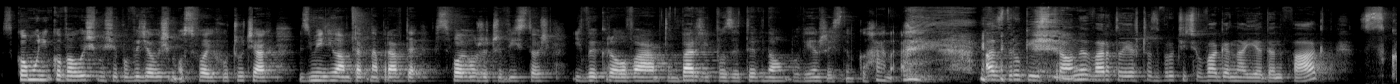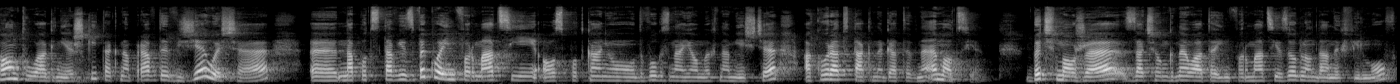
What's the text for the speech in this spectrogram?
skomunikowałyśmy się, powiedziałyśmy o swoich uczuciach, zmieniłam tak naprawdę swoją rzeczywistość i wykreowałam tą bardziej pozytywną, bo wiem, że jestem kochana. A z drugiej strony warto jeszcze zwrócić uwagę na jeden fakt, skąd u Agnieszki tak naprawdę wzięły się e, na podstawie zwykłej informacji o spotkaniu dwóch znajomych na mieście akurat tak negatywne emocje. Być może zaciągnęła te informacje z oglądanych filmów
